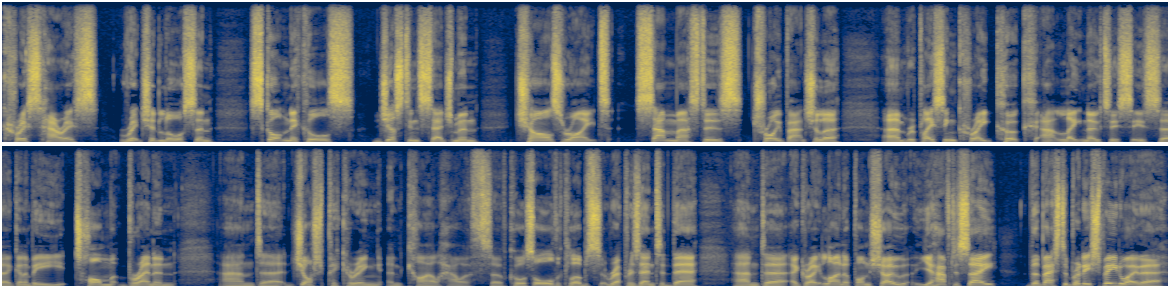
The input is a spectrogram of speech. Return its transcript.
Chris Harris, Richard Lawson, Scott Nicholls, Justin Sedgman, Charles Wright, Sam Masters, Troy Batchelor. Um, replacing Craig Cook at late notice is uh, going to be Tom Brennan and uh, Josh Pickering and Kyle Howarth. So, of course, all the clubs represented there and uh, a great lineup on show. You have to say, the best of British Speedway there.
